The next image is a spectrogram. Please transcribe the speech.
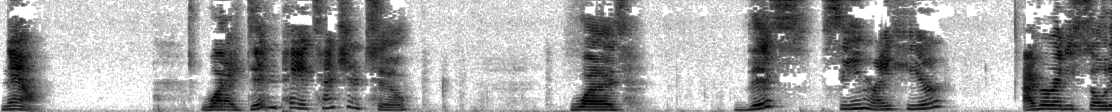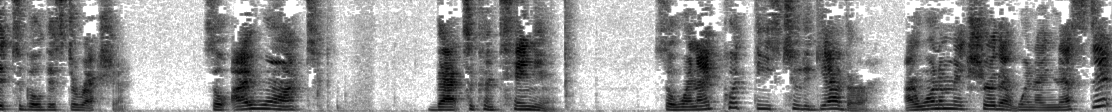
Now what I didn't pay attention to was this seam right here. I've already sewed it to go this direction. So I want that to continue. So when I put these two together, I want to make sure that when I nest it,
